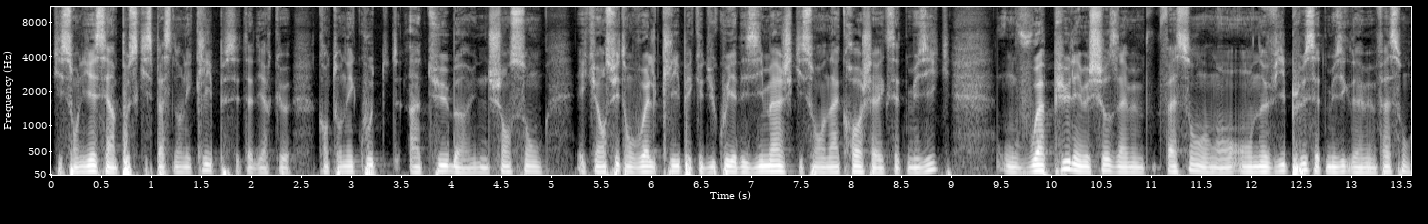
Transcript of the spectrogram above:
qui sont liés, c'est un peu ce qui se passe dans les clips, c'est-à-dire que quand on écoute un tube, une chanson, et qu'ensuite on voit le clip, et que du coup il y a des images qui sont en accroche avec cette musique, on voit plus les choses de la même façon, on, ne vit plus cette musique de la même façon.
